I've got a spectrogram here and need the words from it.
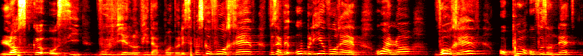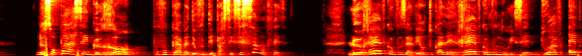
Lorsque aussi vous vient l'envie d'abandonner, c'est parce que vos rêves, vous avez oublié vos rêves. Ou alors vos rêves, au point où vous en êtes, ne sont pas assez grands pour vous permettre de vous dépasser. C'est ça en fait. Le rêve que vous avez, en tout cas les rêves que vous nourrissez, doivent être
